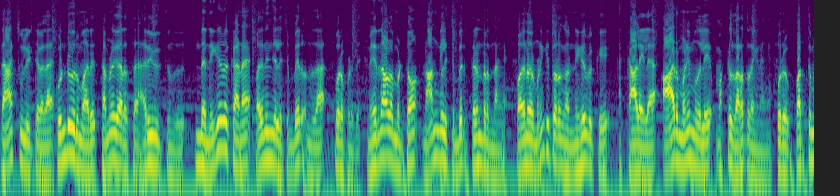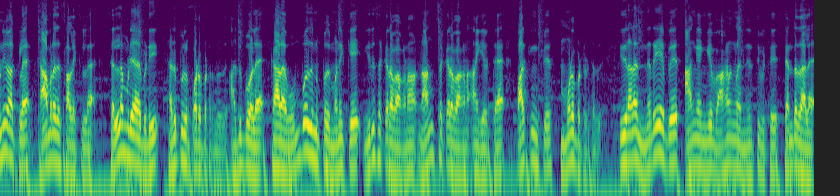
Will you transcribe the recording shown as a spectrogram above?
ஸ்நாக்ஸ் உள்ளிட்டவளை கொண்டு வருமாறு தமிழக அரசு அறிவுறுத்திருந்தது இந்த நிகழ்வுக்கான பதினஞ்சு லட்சம் பேர் வந்ததா கூறப்படுது. மெரினாவில் மட்டும் நான்கு லட்சம் பேர் திரண்டிருந்தாங்க. பதினோரு மணிக்கு தொடங்கும் நிகழ்வுக்கு காலையில ஆறு மணி முதலே மக்கள் வர தொடங்கினாங்க. ஒரு பத்து மணி வாக்கில் காமராஜர் சாலைக்குள்ள செல்ல முடியாதபடி தடுப்புகள் போடப்பட்டிருந்தது. அதுபோல காலை ஒன்பது முப்பது மணிக்கே இரு சக்கர வாகனம் நான்கு சக்கர வாகனம் ஆகியவற்றை பார்க்கிங் ஸ்பேஸ் மூடப்பட்டு விட்டது இதனால நிறைய பேர் ஆங்கங்கே வாகனங்களை நிறுத்திவிட்டு சென்றதால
